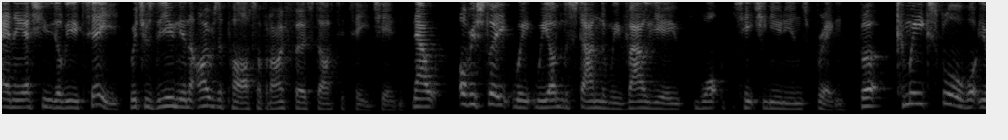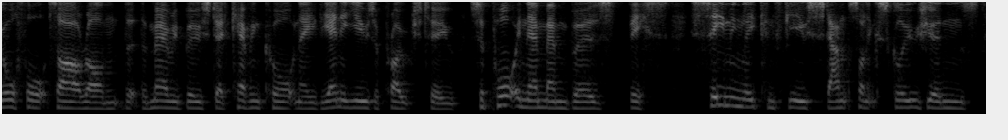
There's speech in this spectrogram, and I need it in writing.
NASUWT, which was the union that I was a part of when I first started teaching. Now, obviously, we, we understand and we value what teaching unions bring, but can we explore what your thoughts are on the, the Mary Bousted, Kevin Courtney, the NEU's approach to supporting their members, this seemingly confused stance on exclusions,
